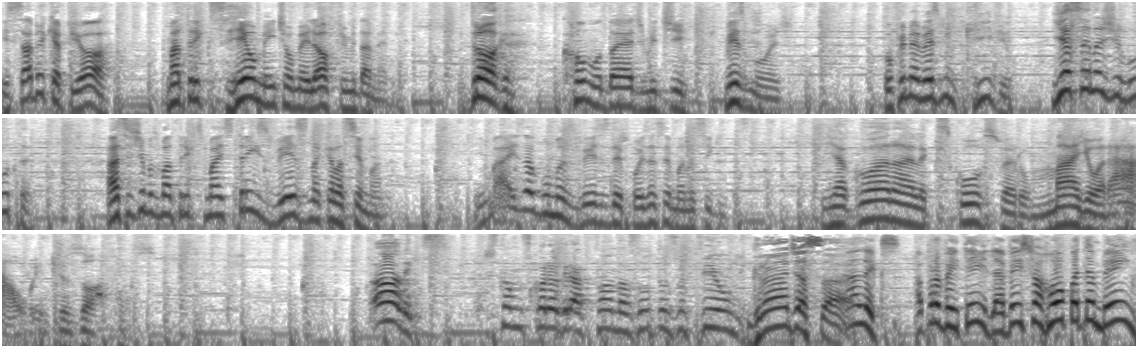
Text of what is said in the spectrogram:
E sabe o que é pior? Matrix realmente é o melhor filme da América. Droga! Como dói admitir, mesmo hoje. O filme é mesmo incrível. E as cenas de luta? Assistimos Matrix mais três vezes naquela semana. E mais algumas vezes depois nas semanas seguintes. E agora Alex Corso era o maioral entre os órfãos. Alex, estamos coreografando as lutas do filme. Grande assado! Alex, aproveitei, lavei sua roupa também.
